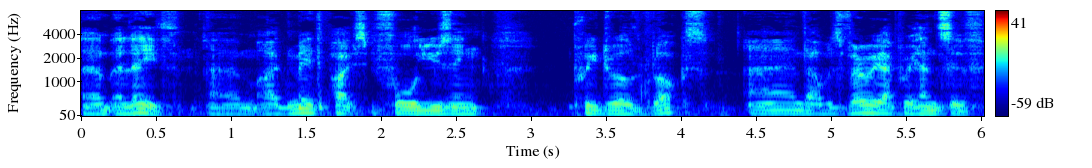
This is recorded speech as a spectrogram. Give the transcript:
um, a lathe. Um, I'd made pipes before using pre-drilled blocks and I was very apprehensive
